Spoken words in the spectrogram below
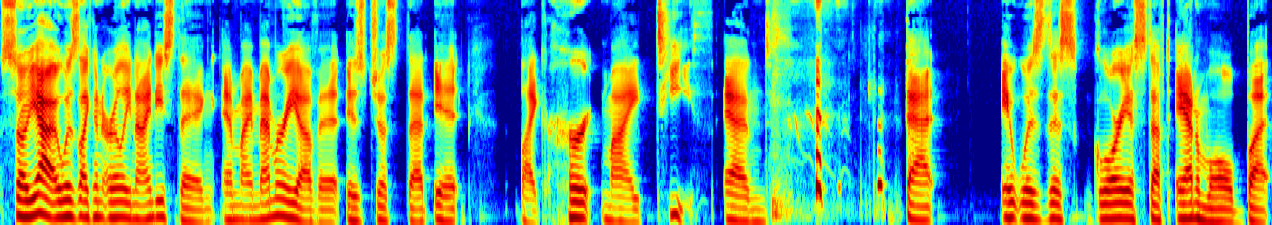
so yeah, it was like an early 90s thing and my memory of it is just that it like hurt my teeth and that it was this glorious stuffed animal but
